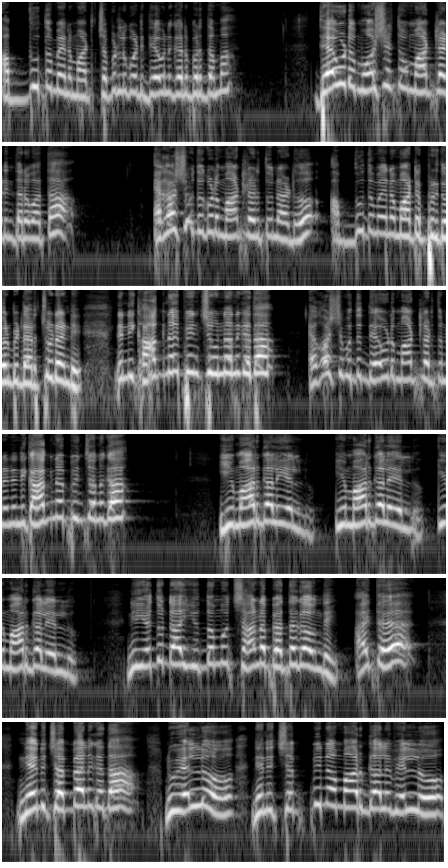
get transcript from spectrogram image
అద్భుతమైన మాట. చెప్పులు కొట్టి దేవుని కనపడతామా? దేవుడు మోషతో మాట్లాడిన తర్వాత యగాశుతో కూడా మాట్లాడుతున్నాడు. అద్భుతమైన మాట ప్రితోని బిడ్డారు. చూడండి నేను నీకు ఆజ్ఞాపించి ఉన్నాను కదా. యగోశుతో దేవుడు మాట్లాడుతున్నాడు. నేను నీకు ఆజ్ఞాపించానుగా. ఈ మార్గాలు ఎల్లు ఈ మార్గాలు ఎల్లు ఈ మార్గాలు ఎల్లు. నీ ఎదుట యుద్ధము చాలా పెద్దగా ఉంది. అయితే నేను చెప్పాను కదా నువ్వు వెళ్ళు. నేను చెప్పిన మార్గాలు వెళ్ళు.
